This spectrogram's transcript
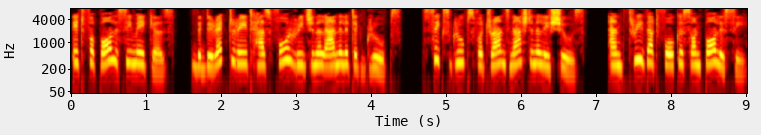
it for policymakers. The Directorate has four regional analytic groups, six groups for transnational issues, and three that focus on policy,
